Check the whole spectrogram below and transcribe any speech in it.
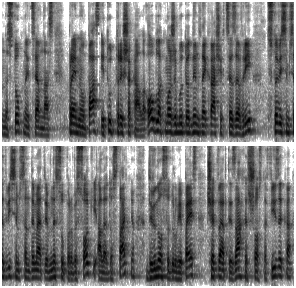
наступний. Це в нас преміум пас. І тут три шакала. Облак може бути одним з найкращих це за грі. 188 см не супер високий, але достатньо. 92-й пейс, четвертий захист, шоста фізика,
